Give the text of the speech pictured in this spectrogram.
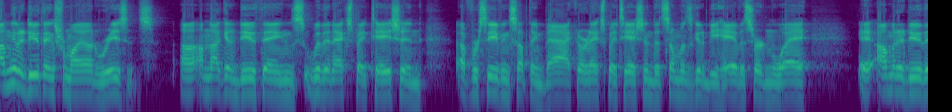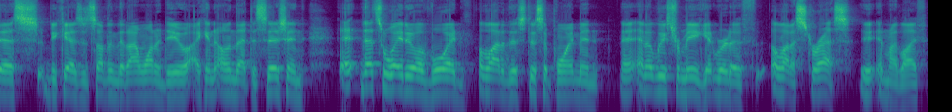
I'm going to do things for my own reasons. Uh, I'm not going to do things with an expectation of receiving something back or an expectation that someone's going to behave a certain way. Eh, I'm going to do this because it's something that I want to do. I can own that decision. Eh, that's a way to avoid a lot of this disappointment, and at least for me, get rid of a lot of stress in my life.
